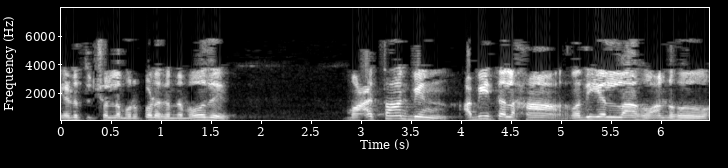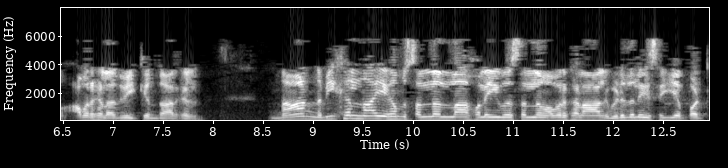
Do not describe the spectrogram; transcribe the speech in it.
எடுத்துச் சொல்ல முற்படுகின்ற போது மாத்தான் பின் அபி தல்ஹா ரதியல்லாஹு அன்ஹு அவர்கள் அறிவிக்கின்றார்கள். நான் நபிகள் நாயகம் சல்லல்லாஹ் அலைவ செல்லம் அவர்களால் விடுதலை செய்யப்பட்ட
